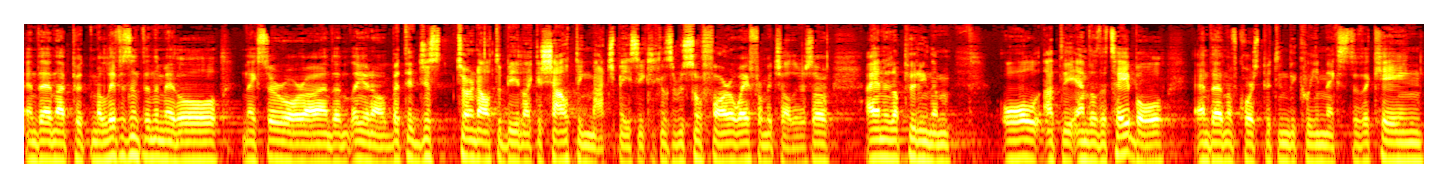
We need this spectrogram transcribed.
And then I put Maleficent in the middle next to Aurora, and then, you know, but it just turned out to be like a shouting match, basically, because they were so far away from each other. So I ended up putting them all at the end of the table, and then, of course, putting the queen next to the king,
